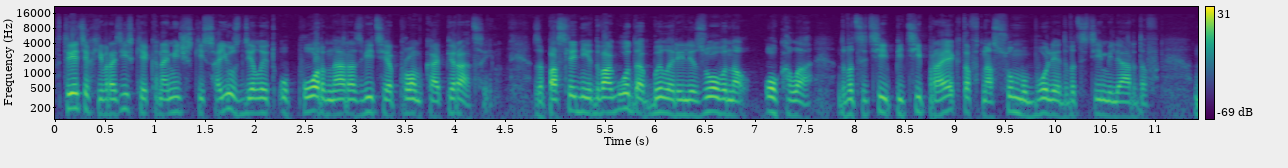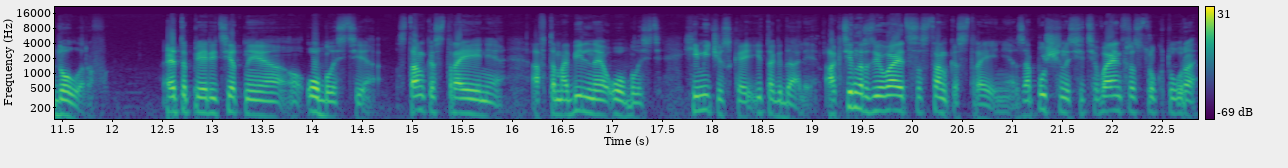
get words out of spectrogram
В-третьих, Евразийский экономический союз делает упор на развитие промкоопераций. За последние два года было реализовано около 25 проектов на сумму более 20 миллиардов долларов. Это приоритетные э, области станкостроение, автомобильная область, химическая и так далее. Активно развивается станкостроение, запущена сетевая инфраструктура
